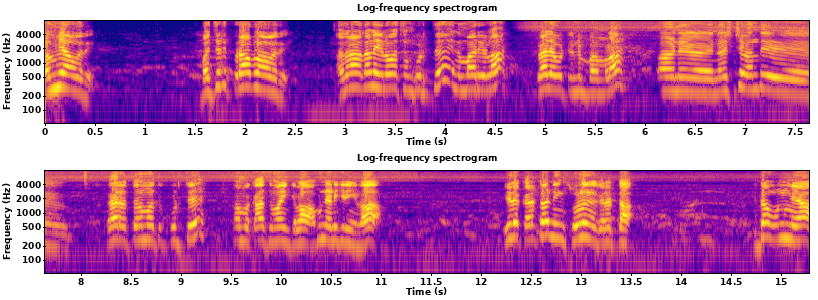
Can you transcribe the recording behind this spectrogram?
கம்மியாகுது. பட்ஜெட் ப்ராப்ளம் ஆகுது. அதனால தானே இலவசம் கொடுத்து இந்த மாதிரியெல்லாம் வேலையை விட்டு பண்ணலாம்? நெக்ஸ்ட்டு வந்து வேறு துறைமுகத்துக்கு கொடுத்து நம்ம காசு வாங்கிக்கலாம் அப்படின்னு நினைக்கிறீங்களா? இதை கரெக்டாக நீங்கள் சொல்லுங்கள் கரெக்டாக இதான் உண்மையா?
